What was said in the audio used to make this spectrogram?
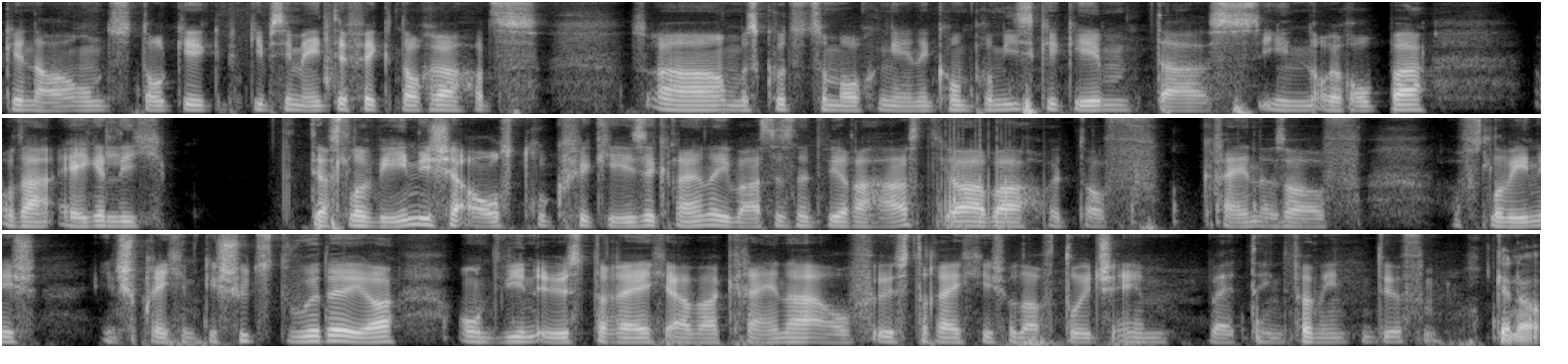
Genau, und da gibt es im Endeffekt nachher, hat es, äh, um es kurz zu machen, einen Kompromiss gegeben, dass in Europa oder eigentlich der slowenische Ausdruck für Käsekreiner, ich weiß jetzt nicht, wie er heißt, ja, aber halt auf Krein, also auf, auf Slowenisch, entsprechend geschützt wurde, ja, und wie in Österreich aber keiner auf Österreichisch oder auf Deutsch M weiterhin verwenden dürfen. Genau.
